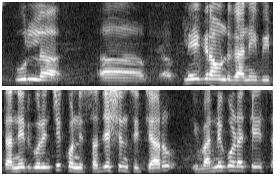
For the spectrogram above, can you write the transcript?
స్కూల్ ప్లే గ్రౌండ్ కానీ వీటన్నిటి గురించి కొన్ని సజెషన్స్ ఇచ్చారు. ఇవన్నీ కూడా చేసాం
